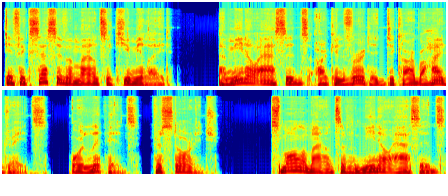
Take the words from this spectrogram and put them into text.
If excessive amounts accumulate, amino acids are converted to carbohydrates, or lipids, for storage. Small amounts of amino acids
